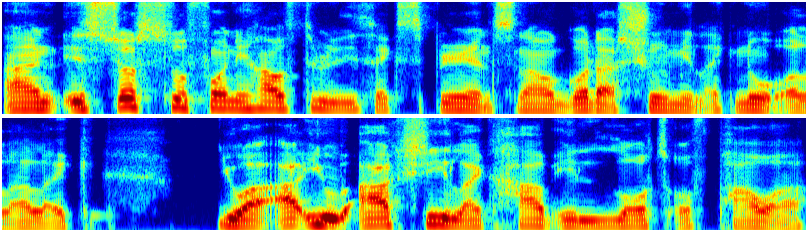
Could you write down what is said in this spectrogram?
And it's just so funny how through this experience now god has shown me like no ola like you are you actually like have a lot of power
